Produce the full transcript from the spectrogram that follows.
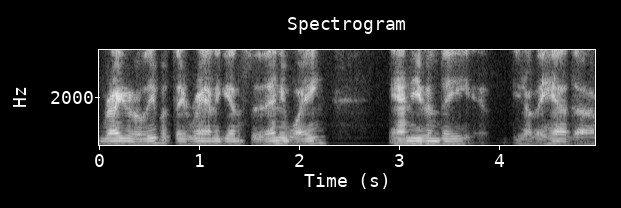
regularly, but they ran against it anyway. And even they, you know, they had uh,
